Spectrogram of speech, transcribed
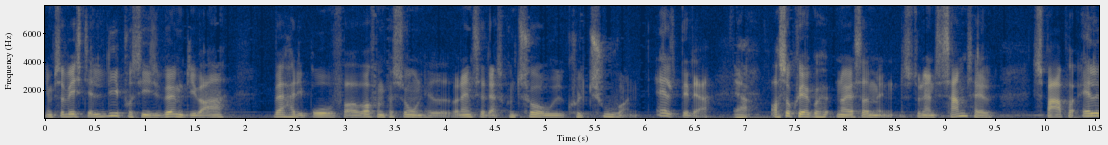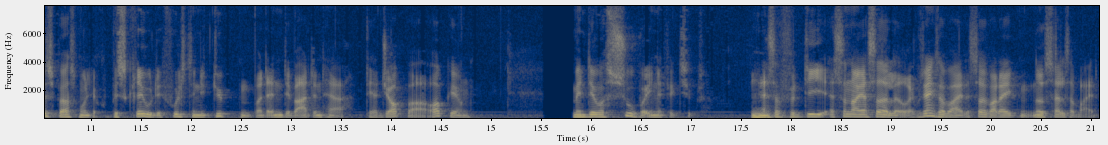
jamen så vidste jeg lige præcis, hvem de var, hvad har de brug for, hvorfor en personlighed, hvordan ser deres kontor ud, kulturen, alt det der. Ja. Og så kunne jeg, gå, når jeg sad med en studerende til samtale, svare på alle spørgsmål. Jeg kunne beskrive det fuldstændig dybden, hvordan det var, den her, det her job var opgaven. Men det var super ineffektivt. Mm. Altså fordi, altså når jeg sad og lavede rekrutteringsarbejde, så var der ikke noget salgsarbejde.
